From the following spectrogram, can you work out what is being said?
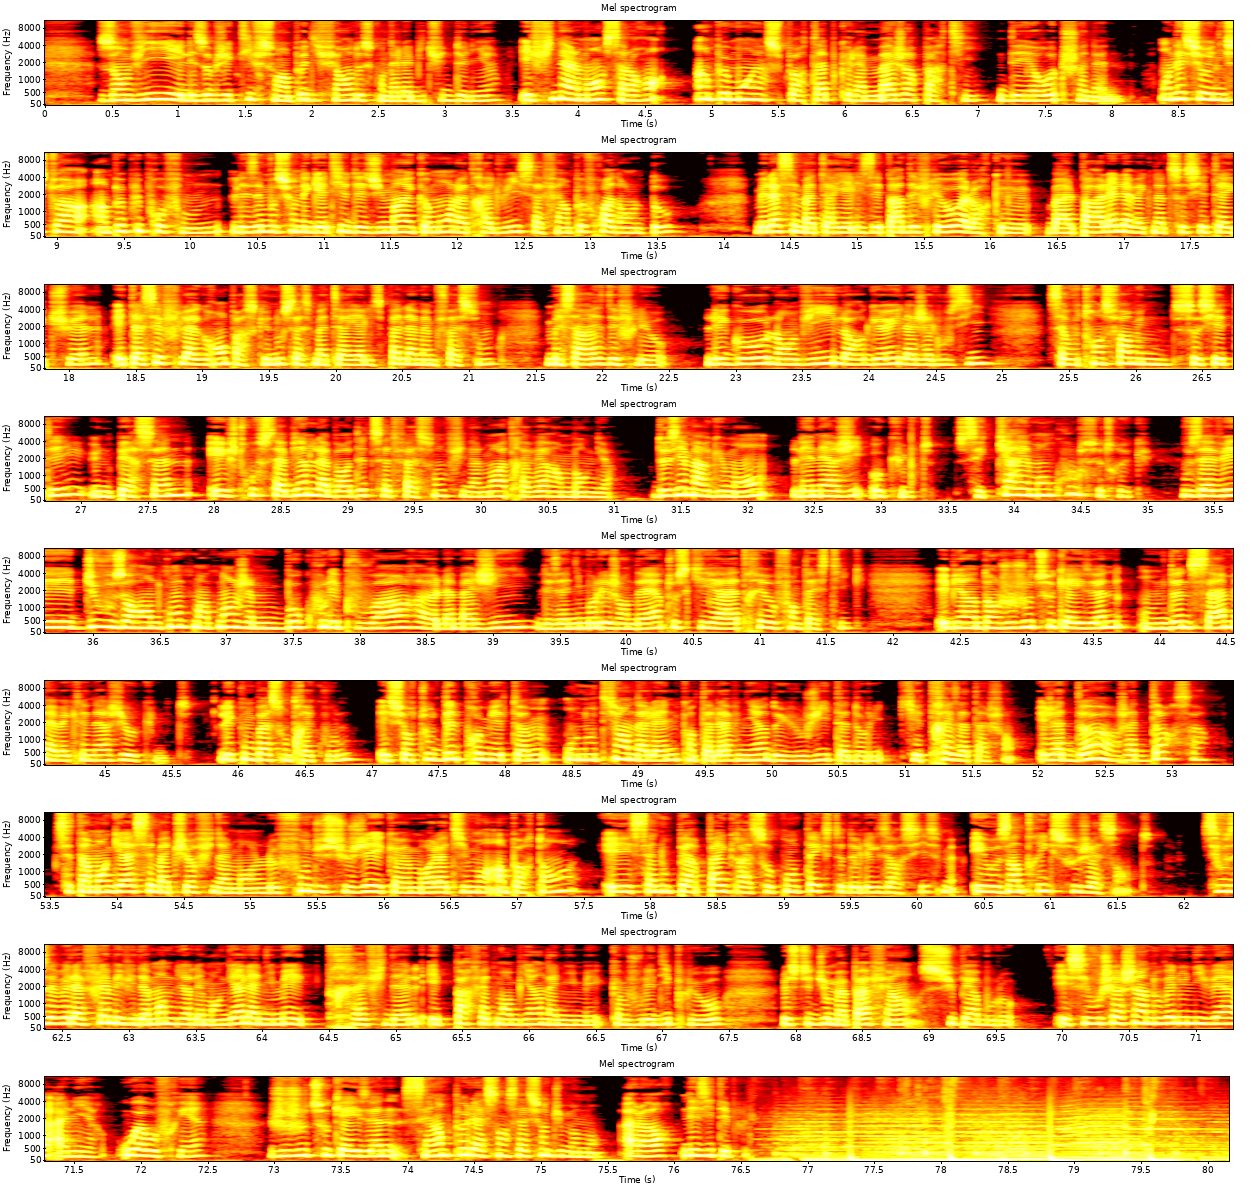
envies et les objectifs sont un peu différents de ce qu'on a l'habitude de lire. Et finalement, ça le rend un peu moins insupportable que la majeure partie des héros de shonen. On est sur une histoire un peu plus profonde, les émotions négatives des humains et comment on la traduit, ça fait un peu froid dans le dos. Mais là, c'est matérialisé par des fléaux, alors que bah, le parallèle avec notre société actuelle est assez flagrant parce que nous, ça se matérialise pas de la même façon, mais ça reste des fléaux. L'ego, l'envie, l'orgueil, la jalousie, ça vous transforme une société, une personne, et je trouve ça bien de l'aborder de cette façon finalement à travers un manga. Deuxième argument, l'énergie occulte. C'est carrément cool ce truc. Vous avez dû vous en rendre compte maintenant, j'aime beaucoup les pouvoirs, euh, la magie, les animaux légendaires, tout ce qui a attrait au fantastique. Eh bien, dans Jujutsu Kaisen, on me donne ça, mais avec l'énergie occulte. Les combats sont très cool, et surtout dès le premier tome, on nous tient en haleine quant à l'avenir de Yuji Itadori, qui est très attachant. Et j'adore, j'adore ça. C'est un manga assez mature finalement, le fond du sujet est quand même relativement important, et ça nous perd pas grâce au contexte de l'exorcisme et aux intrigues sous-jacentes. Si vous avez la flemme évidemment de lire les mangas, l'anime est très fidèle et parfaitement bien animé. Comme je vous l'ai dit plus haut, le studio Mappa fait un super boulot. Et si vous cherchez un nouvel univers à lire ou à offrir, Jujutsu Kaisen, c'est un peu la sensation du moment. Alors, n'hésitez plus.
